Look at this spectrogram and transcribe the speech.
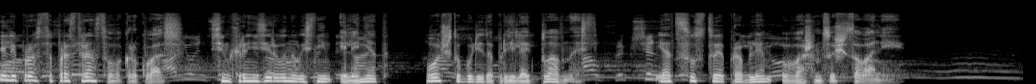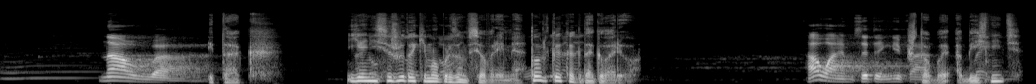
или просто пространство вокруг вас, синхронизированы вы с ним или нет, вот что будет определять плавность и отсутствие проблем в вашем существовании. Итак, я не сижу таким образом все время, только когда говорю. Чтобы объяснить,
